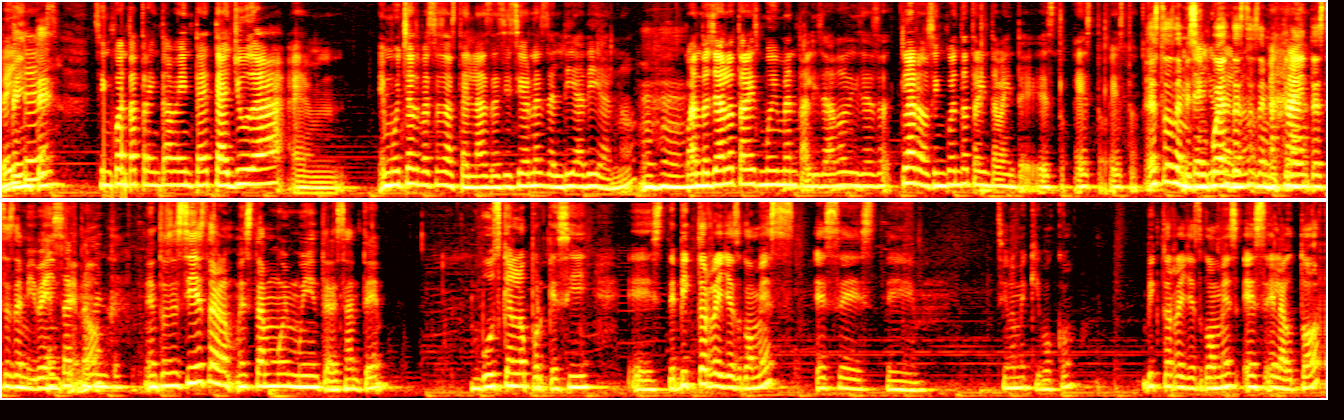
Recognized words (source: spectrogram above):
20, 20. 50 30 20 te ayuda y muchas veces hasta en las decisiones del día a día, ¿no? Ujú. Cuando ya lo traes muy mentalizado dices, claro, 50 30 20, esto, esto, esto. Esto es de mi te ayuda, 50, ¿no? este es de mi Ajá. 30, este es de mi 20, ¿no? Exactamente. Entonces sí está, está muy, muy interesante. Búsquenlo porque sí, este, Víctor Reyes Gómez es este, si no me equivoco, Víctor Reyes Gómez es el autor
